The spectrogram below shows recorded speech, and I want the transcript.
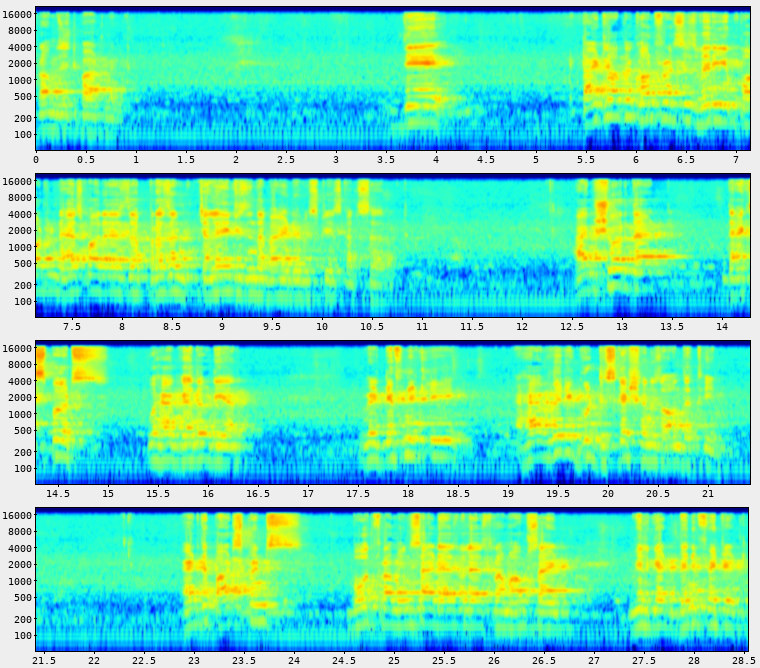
from this department. The title of the conference is very important as far as the present challenges in the biodiversity is concerned. I am sure that the experts who have gathered here will definitely have very good discussions on the theme. And the participants both from inside as well as from outside will get benefited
